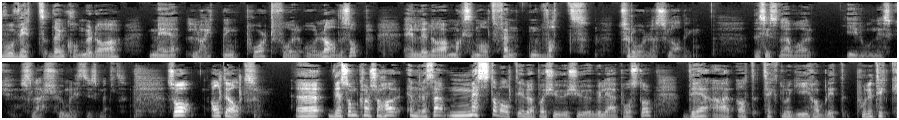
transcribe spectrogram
hvorvidt den kommer da med lightning port for å lades opp, eller da maksimalt 15 watt trådløs lading. Det siste der var ironisk slash humoristisk ment. Så alt i alt. Eh, det som kanskje har endret seg mest av alt i løpet av 2020, vil jeg påstå, det er at teknologi har blitt politikk.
